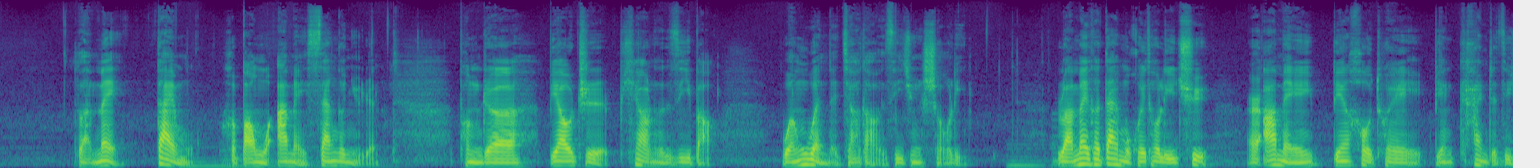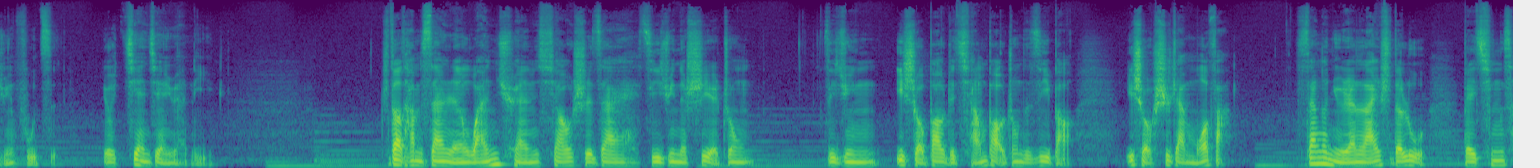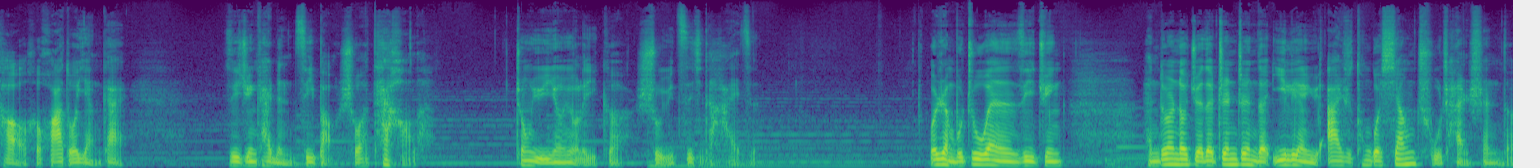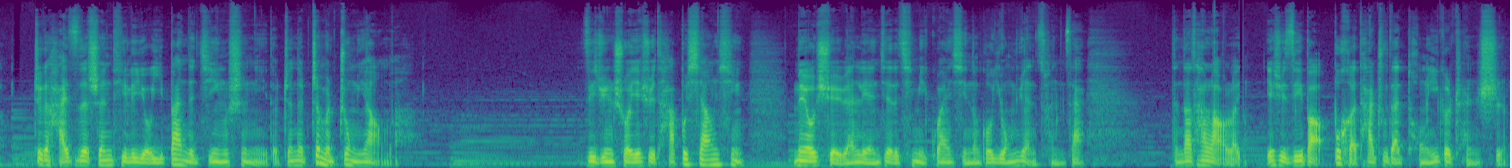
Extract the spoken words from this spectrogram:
卵妹、戴姆和保姆阿美三个女人，捧着标致漂亮的 Z 宝，稳稳的交到 Z 君手里。卵妹和戴姆回头离去，而阿梅边后退边看着 Z 君父子，又渐渐远离，直到他们三人完全消失在 Z 君的视野中。Z 君一手抱着襁褓中的 Z 宝，一手施展魔法，三个女人来时的路被青草和花朵掩盖。Z 君看着 Z 宝说：“太好了，终于拥有了一个属于自己的孩子。”我忍不住问 Z 君：“很多人都觉得真正的依恋与爱是通过相处产生的，这个孩子的身体里有一半的基因是你的，真的这么重要吗？”Z 君说：“也许他不相信。”没有血缘连接的亲密关系能够永远存在。等到他老了，也许 Z 宝不和他住在同一个城市，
